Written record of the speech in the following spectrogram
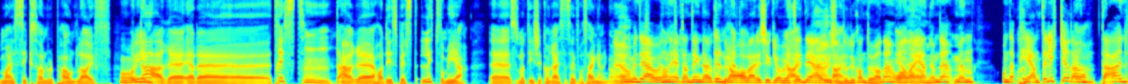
My 600 pound life. Og der eh, er det trist. Mm. Der eh, har de spist litt for mye. Eh, sånn at de ikke kan reise seg fra sengen engang. Ja. Men, men det er jo en helt annen ting. Det er jo ikke bra å være sykelig overvektig. Det er usunt, og du kan dø av det, og Ja. alle er enige om det. Men om det er pent eller ikke, det er jo der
